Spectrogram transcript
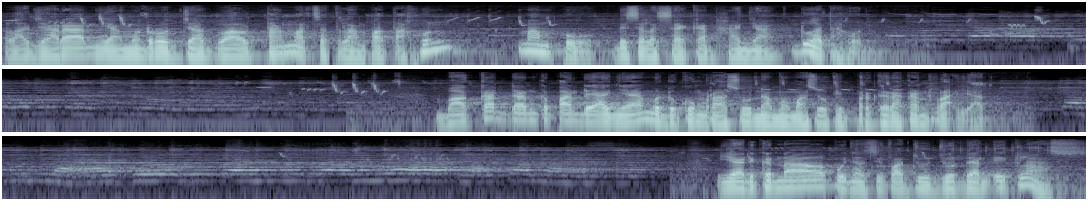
Pelajaran yang menurut jadwal tamat setelah empat tahun mampu diselesaikan hanya dua tahun. Bakat dan kepandaiannya mendukung Rasuna memasuki pergerakan rakyat. Ia dikenal punya sifat jujur dan ikhlas.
